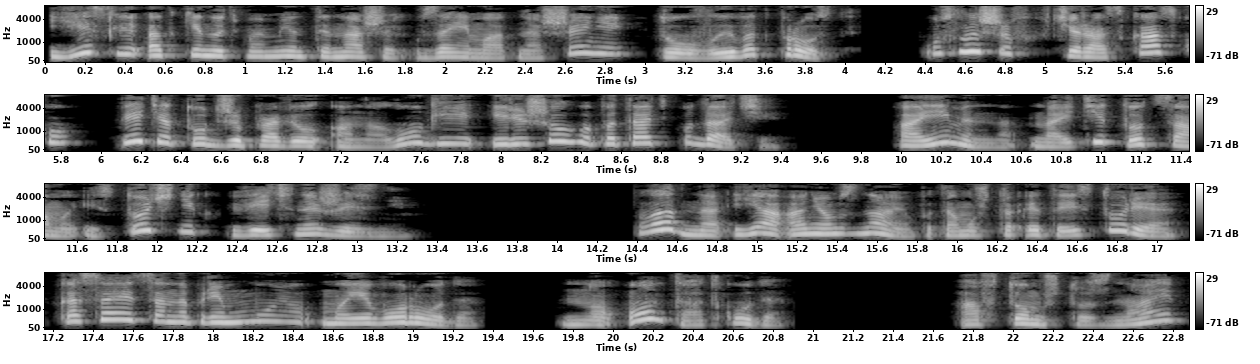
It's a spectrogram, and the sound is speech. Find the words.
Если откинуть моменты наших взаимоотношений, то вывод прост. Услышав вчера сказку, Петя тут же провел аналогии и решил попытать удачи, а именно найти тот самый источник вечной жизни. Ладно, я о нем знаю, потому что эта история касается напрямую моего рода, но он-то откуда? А в том, что знает,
